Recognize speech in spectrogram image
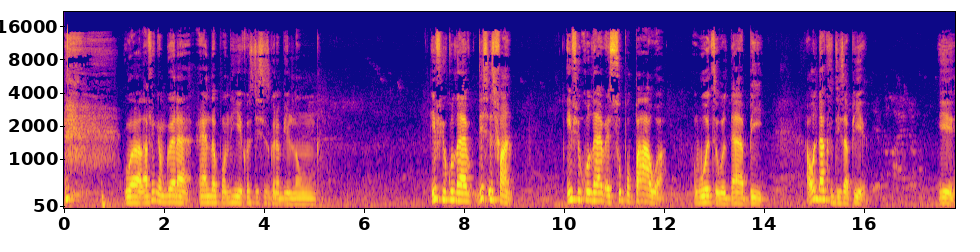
well i think i'm gonna end up on here because this is gonna be long if you could have this is fun. If you could have a superpower what would that be? I would like to disappear. Yeah.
